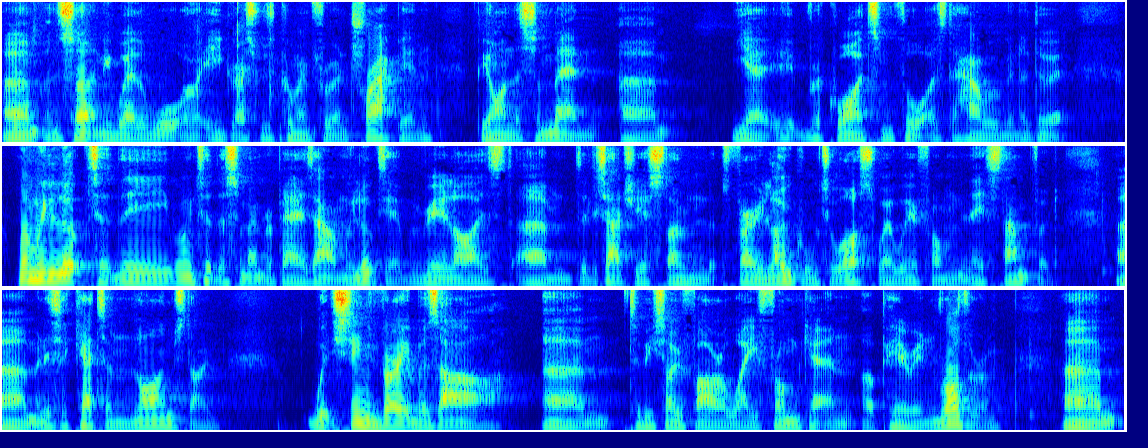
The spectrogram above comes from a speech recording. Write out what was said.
um, and certainly where the water egress was coming through and trapping behind the cement. Um, yeah, it required some thought as to how we were going to do it. When we looked at the when we took the cement repairs out and we looked at it, we realised um, that it's actually a stone that's very local to us, where we're from near Stamford, um, and it's a Ketton limestone, which seems very bizarre um, to be so far away from Ketton up here in Rotherham. Um,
